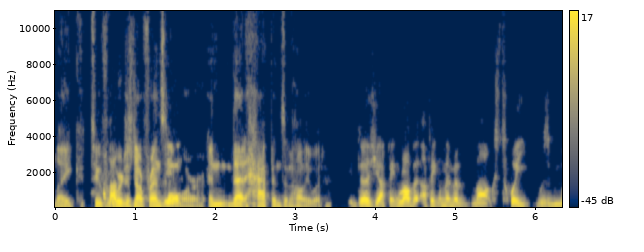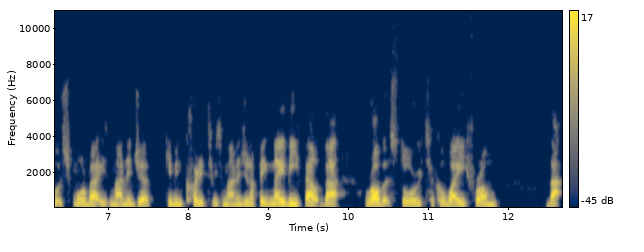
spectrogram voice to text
Like two we're just not friends Yeah. anymore. And that happens in Hollywood. Does yeah. I think Robert. I think I remember Mark's tweet was much more about his manager, giving credit to his manager, and I think maybe he felt that Robert's story took away from that,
